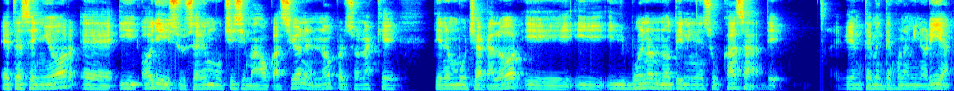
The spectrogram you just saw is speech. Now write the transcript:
este señor, eh, y oye, y sucede en muchísimas ocasiones, ¿no? Personas que tienen mucha calor y, bueno, no tienen en sus casas, evidentemente es una minoría,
